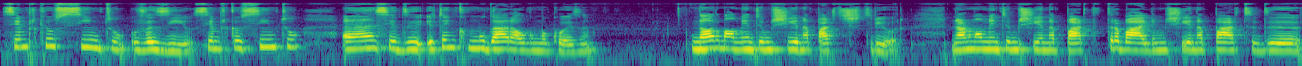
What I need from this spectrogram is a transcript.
sempre que eu sinto vazio, sempre que eu sinto a ânsia de eu tenho que mudar alguma coisa. Normalmente eu mexia na parte exterior. Normalmente eu mexia na parte de trabalho, mexia na parte de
